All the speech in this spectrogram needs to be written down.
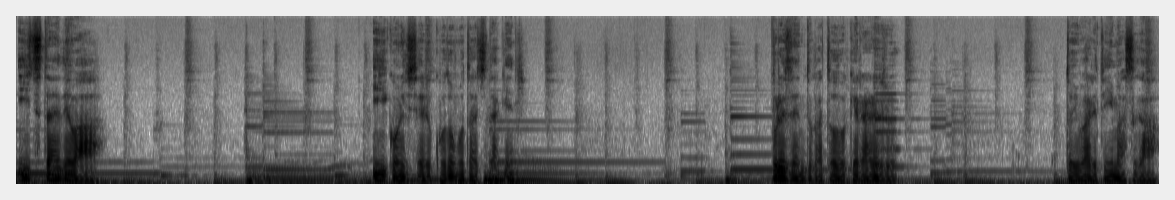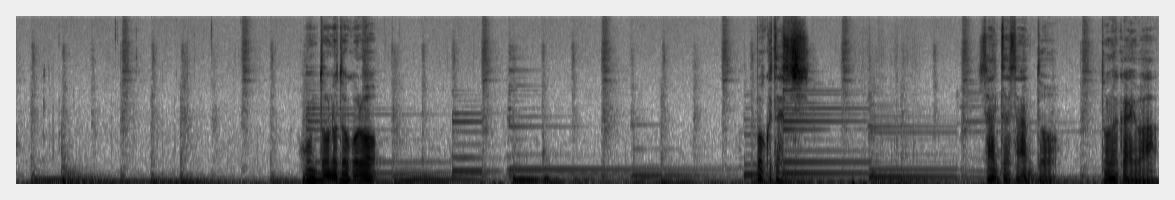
言い伝えではいい子にしている子供たちだけにプレゼントが届けられると言われていますが本当のところ僕たちサンタさんとトナカイは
